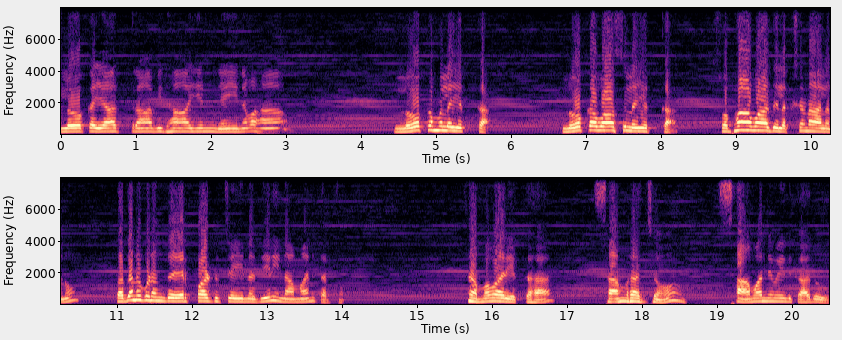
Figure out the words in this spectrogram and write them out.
లోకయాత్రా విధాయిన్యై నమ. లోకముల యొక్క లోకవాసుల యొక్క స్వభావాది లక్షణాలను తదనుగుణంగా ఏర్పాటు చేయనది అని నామానికి అర్థం. అమ్మవారి యొక్క సామ్రాజ్యం సామాన్యమైనది కాదు.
